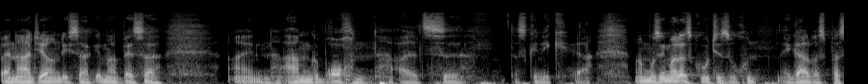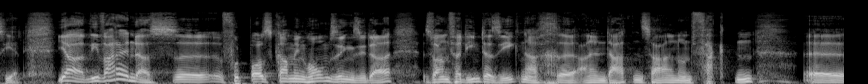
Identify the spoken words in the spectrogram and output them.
bei Nadja und ich sage immer besser ein Arm gebrochen als äh, das Genick, ja. Man muss immer das Gute suchen, egal was passiert. Ja, wie war denn das? Äh, Football's coming home singen Sie da. Es war ein verdienter Sieg nach äh, allen Datenzahlen und Fakten. Äh,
